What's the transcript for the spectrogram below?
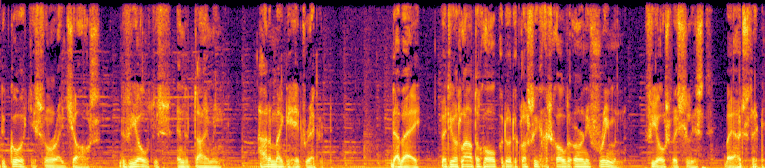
De koortjes van Ray Charles, de viooltjes en de timing. How to make a hit record. Daarbij werd hij wat later geholpen door de klassiek geschoolde Ernie Freeman... vioolspecialist bij uitstek.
